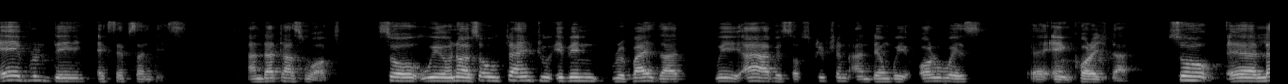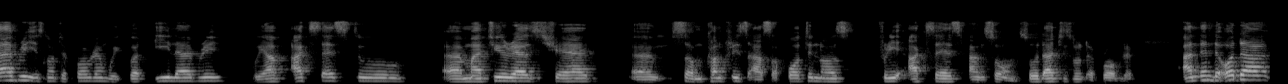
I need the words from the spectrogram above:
every day except Sundays. And that has worked. So we are now, so we're trying to even revise that. We I have a subscription and then we always uh, encourage that. So uh, library is not a problem. We've got e-library. We have access to uh, materials shared. Uh, some countries are supporting us, free access and so on. So that is not a problem. And then the other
